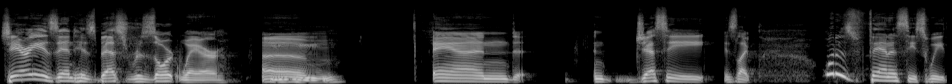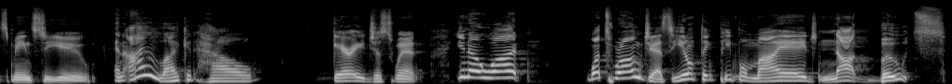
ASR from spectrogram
Gerry is in his best resort wear, um, and and Jesse is like, "What does fantasy suites means to you?" And I like it how Gary just went, "You know what? What's wrong, Jesse? You don't think people my age knock boots?"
